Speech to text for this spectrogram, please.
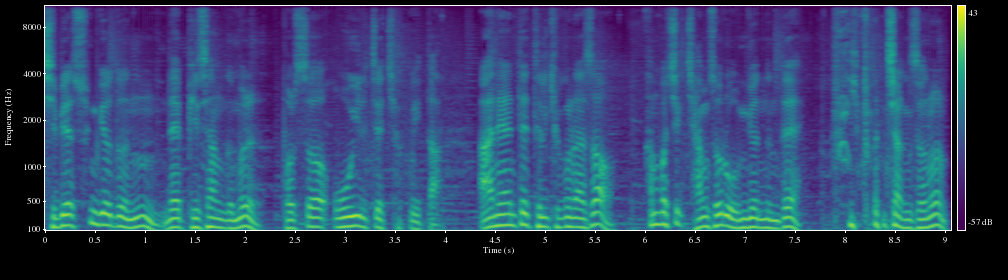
집에 숨겨둔 내 비상금을 벌써 5일째 찾고 있다. 아내한테 들키고 나서 한 번씩 장소를 옮겼는데 이번 장소는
